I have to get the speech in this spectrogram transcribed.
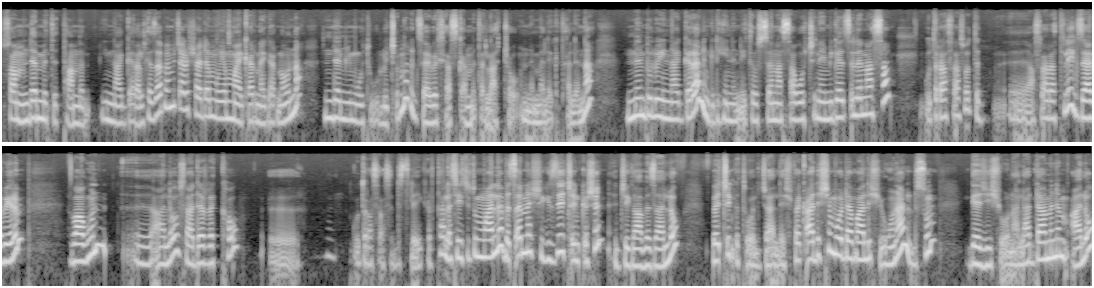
እሷም እንደምትታመም ይናገራል። ከዛ በመጨረሻ ደግሞ የማይቀር ነገር ነውና እንደሚሞቱ ሁሉ ጭምር እግዚአብሔር ሲያስቀምጥላቸው እንመለከታለን ና ምን ብሎ ይናገራል? እንግዲህ ይህንን የተወሰነ ሀሳቦችን የሚገልጽልን ሀሳብ ቁጥር 13 14 ላይ እግዚአብሔርም እባቡን አለው ስላደረግከው ቁጥር 16 ላይ ይቅርታ። ለሴቲቱም አለ በጸነሽ ጊዜ ጭንቅሽን እጅግ አበዛለሁ በጭንቅ ትወልጃለሽ ፈቃድሽም ወደ ባልሽ ይሆናል እርሱም ገዢሽ ይሆናል። አዳምንም አለው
